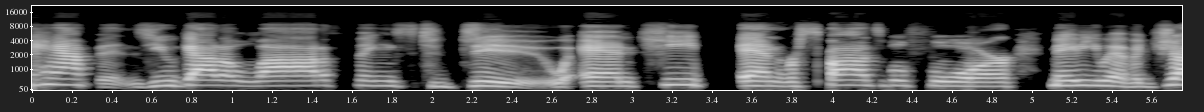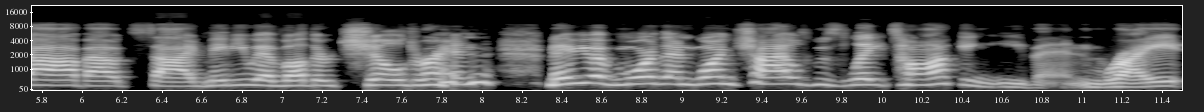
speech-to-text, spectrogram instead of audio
happens, you got a lot of things to do and keep and responsible for. Maybe you have a job outside, maybe you have other children, maybe you have more than one child who's late talking, even, right?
